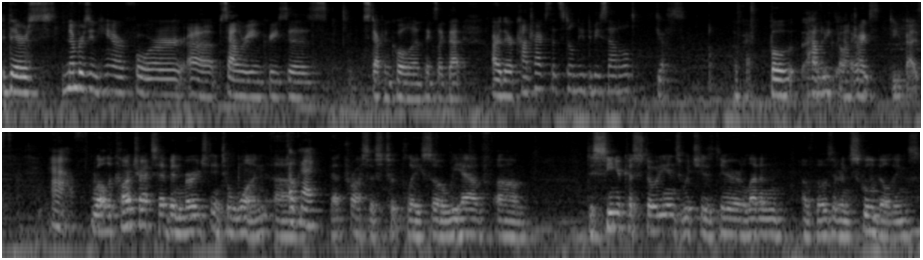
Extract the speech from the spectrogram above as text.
there's numbers in here for, uh, salary increases, step and cola and things like that. Are there contracts that still need to be settled? Yes. Okay. Both, how I many think, uh, every- contracts do you guys have? Well, the contracts have been merged into one. Um, Okay. That process took place, so we have um, the senior custodians, which is there are 11 of those that are in school buildings.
